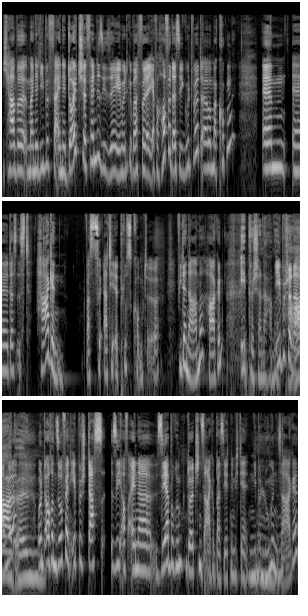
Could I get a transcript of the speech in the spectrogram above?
Ich habe meine Liebe für eine deutsche Fantasy-Serie mitgebracht, von der ich einfach hoffe, dass sie gut wird, aber mal gucken. Ähm, äh, das ist Hagen, was zu RTL Plus kommt. Äh, wie der Name, Hagen. Epischer Name. Epischer Name. Hagen. Und auch insofern episch, dass sie auf einer sehr berühmten deutschen Sage basiert, nämlich der Nibelungensage.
